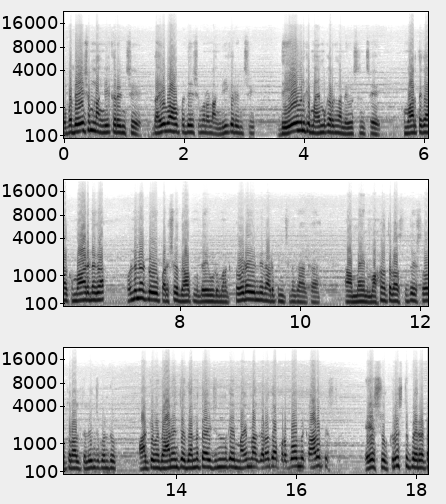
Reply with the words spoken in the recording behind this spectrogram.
ఉపదేశం అంగీకరించి దైవ ఉపదేశములను అంగీకరించి దేవునికి మహిమకరంగా నివసించే కుమార్తెగా కుమారునిగా ఉండినట్లు పరిశుద్ధాత్మ దేవుడు మనకు తోడై ఉండి నడిపించిన గాక. ఆ అమ్మాయిని మహోన్నతుల స్థుతి స్తోత్రాలు చెల్లించుకుంటూ వాక్యం దానించే ధన్యత ఇచ్చినందుకై మహిమ ఘనత ప్రభావం మీకు ఆరోపిస్తూ యేసు క్రీస్తు పేరట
